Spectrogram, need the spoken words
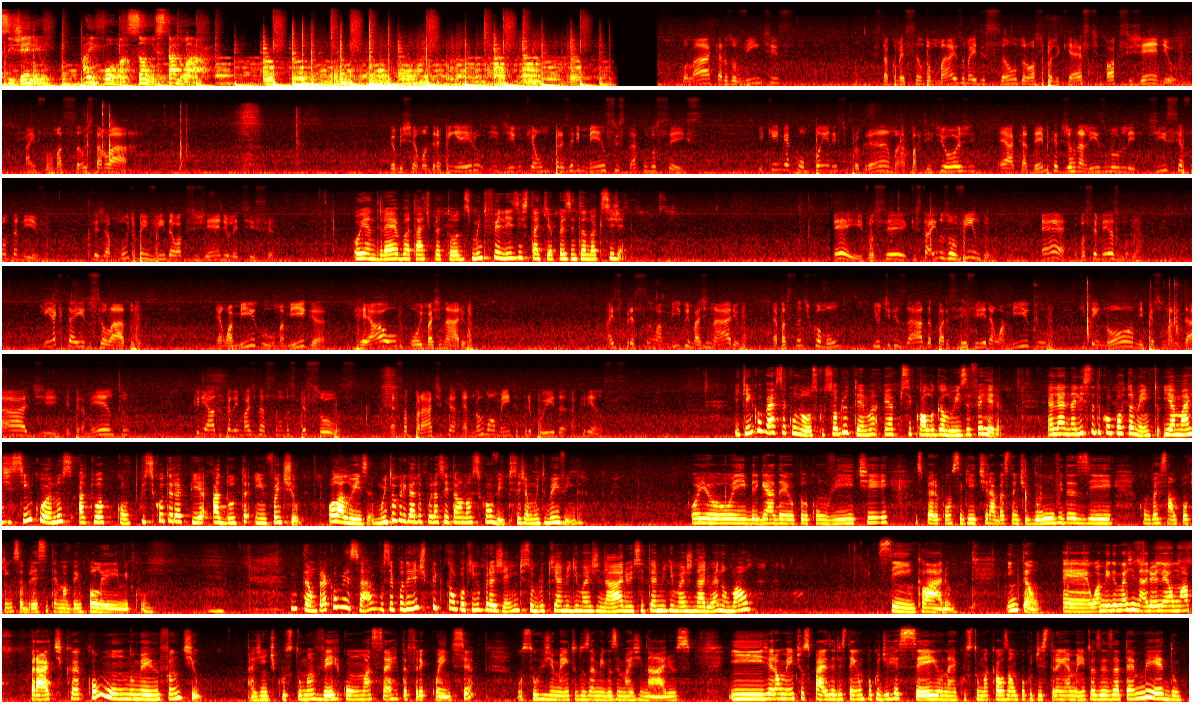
Oxigênio. A informação está no ar. Olá, caros ouvintes. Está começando mais uma edição do nosso podcast Oxigênio. A informação está no ar. Eu me chamo André Pinheiro e digo que é um prazer imenso estar com vocês. E quem me acompanha nesse programa a partir de hoje é a acadêmica de jornalismo Letícia Fontanive. Seja muito bem-vinda ao Oxigênio, Letícia. Oi, André, boa tarde para todos. Muito feliz em estar aqui apresentando o Oxigênio. Ei, você que está aí nos ouvindo? É, você mesmo. Quem é que está aí do seu lado? É um amigo, uma amiga, real ou imaginário? A expressão amigo imaginário é bastante comum e utilizada para se referir a um amigo que tem nome, personalidade, temperamento, criado pela imaginação das pessoas. Essa prática é normalmente atribuída a crianças. E quem conversa conosco sobre o tema é a psicóloga Luísa Ferreira. Ela é analista do comportamento e há mais de 5 anos atua com psicoterapia adulta e infantil. Olá, Luísa. Muito obrigada por aceitar o nosso convite. Seja muito bem-vinda. Oi, oi, obrigada eu pelo convite. Espero conseguir tirar bastante dúvidas e conversar um pouquinho sobre esse tema bem polêmico. Então, para começar, você poderia explicar um pouquinho pra gente sobre o que é amigo imaginário e se ter amigo imaginário é normal? Sim, claro. Então, é, o amigo imaginário ele é uma prática comum no meio infantil. A gente costuma ver com uma certa frequência o surgimento dos amigos imaginários. E geralmente os pais eles têm um pouco de receio, né? Costuma causar um pouco de estranhamento, às vezes até medo.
